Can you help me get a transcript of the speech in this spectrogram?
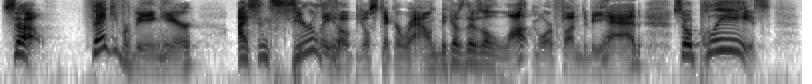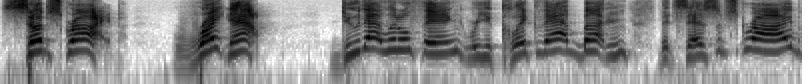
So, thank you for being here. I sincerely hope you'll stick around because there's a lot more fun to be had. So, please subscribe right now do that little thing where you click that button that says subscribe.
